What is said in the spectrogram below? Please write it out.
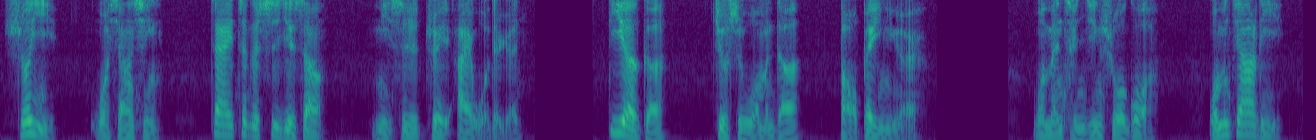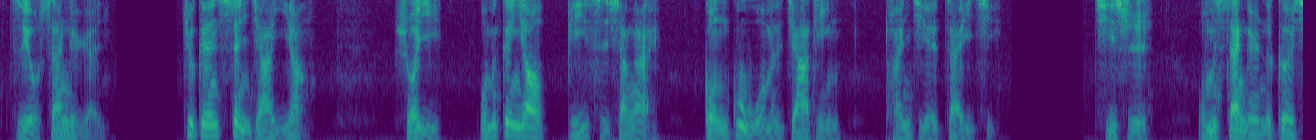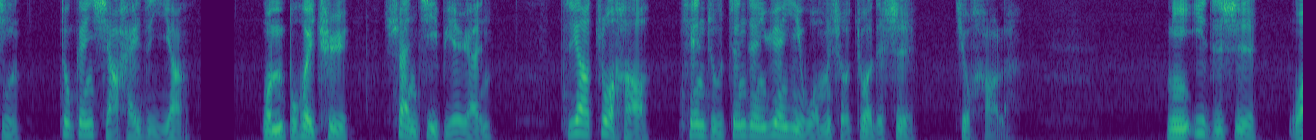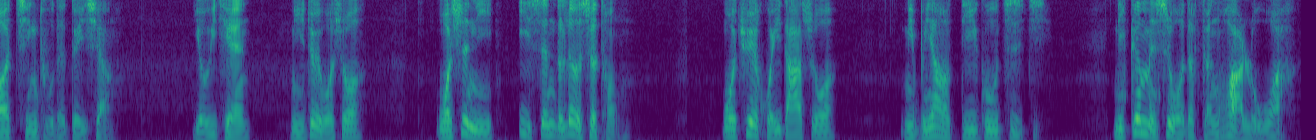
所以我相信，在这个世界上，你是最爱我的人。第二个就是我们的宝贝女儿，我们曾经说过。我们家里只有三个人，就跟圣家一样，所以我们更要彼此相爱，巩固我们的家庭，团结在一起。其实我们三个人的个性都跟小孩子一样，我们不会去算计别人，只要做好天主真正愿意我们所做的事就好了。你一直是我倾吐的对象，有一天。你对我说：“我是你一生的垃圾桶。”我却回答说：“你不要低估自己，你根本是我的焚化炉啊！”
